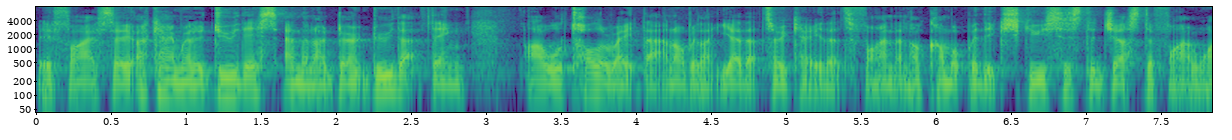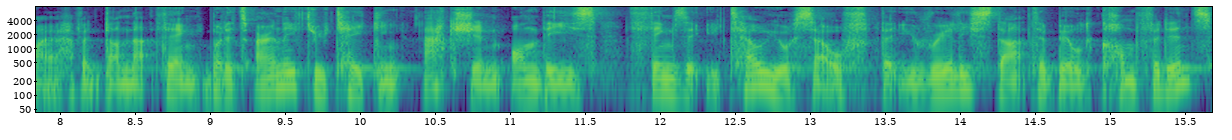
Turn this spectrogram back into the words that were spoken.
if I say, okay, I'm going to do this and then I don't do that thing, I will tolerate that and I'll be like, yeah, that's okay, that's fine. And I'll come up with excuses to justify why I haven't done that thing. But it's only through taking action on these things that you tell yourself that you really start to build confidence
